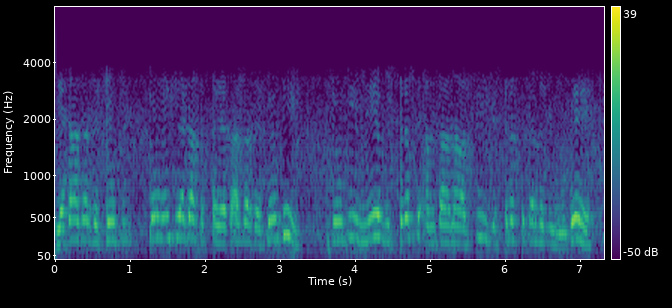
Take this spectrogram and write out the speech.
यथा करते क्योंकि, क्यों नहीं किया जा सकता? यथा करते क्योंकि क्योंकि मैं विस्तृत अंतानास्ती, विस्तृत कर विभूते है।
